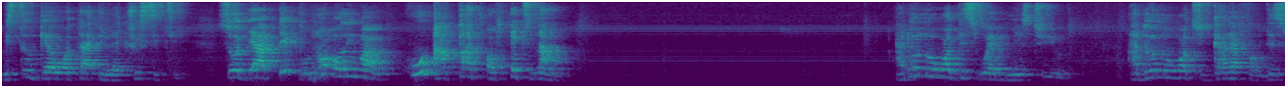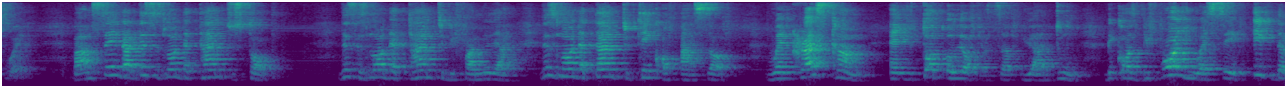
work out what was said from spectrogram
We still get water, electricity. So there are people, not only one, who are part of it now. I don't know what this word means to you. I don't know what you gather from this word. But I'm saying that this is not the time to stop. This is not the time to be familiar. This is not the time to think of ourselves. When Christ come and you thought only of yourself, you are doomed. Because before you were saved, if the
